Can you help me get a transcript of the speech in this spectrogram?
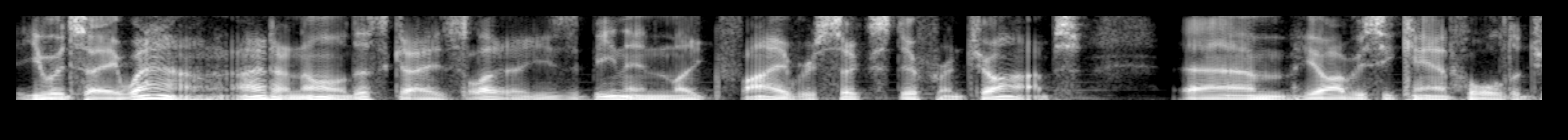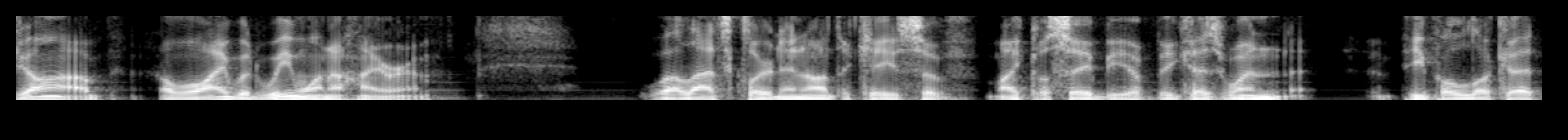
you would say, "Wow, I don't know. This guy's he's been in like five or six different jobs. Um, he obviously can't hold a job. Why would we want to hire him?" Well, that's clearly not the case of Michael Sabia because when people look at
